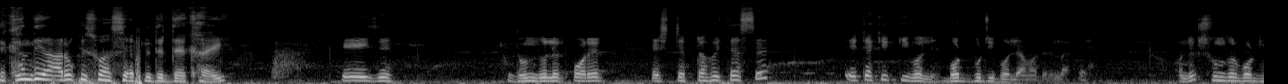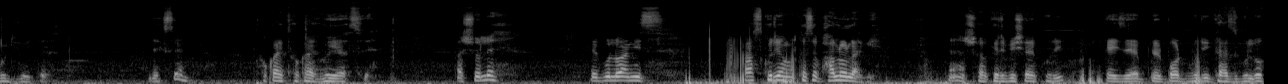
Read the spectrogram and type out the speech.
এখান দিয়ে আরও কিছু আছে আপনাদের দেখাই। এই যে ধুন্দুলের পরের স্টেপটা হইতে হইতেছে, এটাকে কি বলে? বটবুটি বলে আমাদের এলাকায়। অনেক সুন্দর বটবুটি হইতেছে। দেখছেন? থোকায় থোকায় হয়ে আছে। আসলে এগুলো আমি কাজ করি আমার কাছে ভালো লাগে। হ্যাঁ শখের বিষয় করি। এই যে আপনার বটবুটি গাছগুলো,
